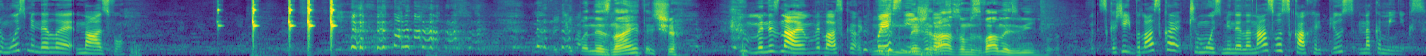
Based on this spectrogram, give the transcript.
чому змінили назву? Ви типа не знаєте, що Ми не знаємо, будь ласка, ми, ж- поясніть, ми ж будь ласка. разом з вами змінювали. Скажіть, будь ласка, чому змінили назву з Кахель Плюс на Камінікс?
